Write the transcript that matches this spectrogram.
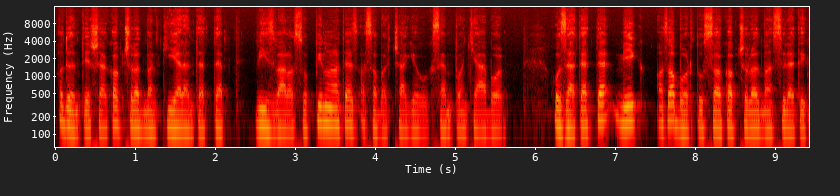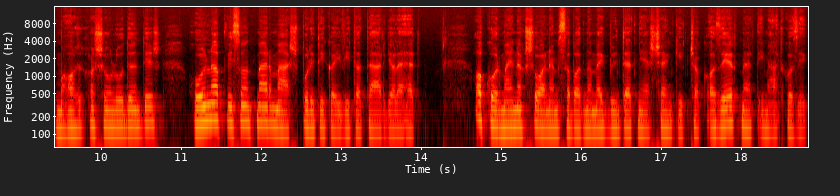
a döntéssel kapcsolatban kijelentette, vízválaszó pillanat ez a szabadságjogok szempontjából. Hozzátette, még az abortussal kapcsolatban születik ma hasonló döntés, holnap viszont már más politikai vita tárgya lehet. A kormánynak soha nem szabadna megbüntetnie senkit csak azért, mert imádkozik.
